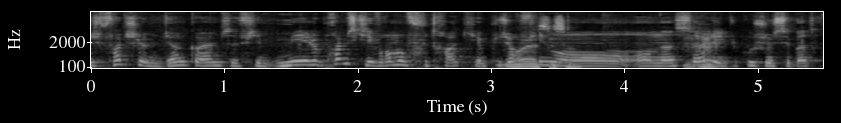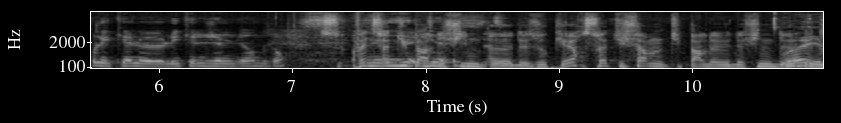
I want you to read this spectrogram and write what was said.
enfin, je l'aime bien quand même, ce film. Mais le problème, c'est qu'il est vraiment foutraque. Il y a plusieurs Ouais, films en, en un seul, Mhm. et du coup, je sais pas trop lesquels, euh, lesquels j'aime bien dedans. En fait, Mais soit tu parles a- des films de, de Zucker, soit tu, fermes, tu parles de, de films de, Ouais, de.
